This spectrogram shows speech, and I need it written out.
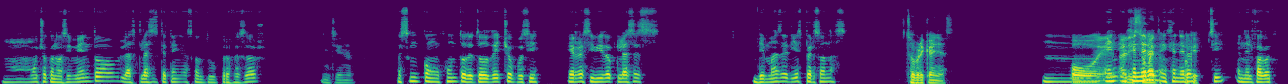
mucho conocimiento, las clases que tengas con tu profesor. Entiendo. Es un conjunto de todo. De hecho, pues sí, he recibido clases de más de 10 personas. ¿Sobre cañas? Mm, en, general, en general, sí, en el fagot.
